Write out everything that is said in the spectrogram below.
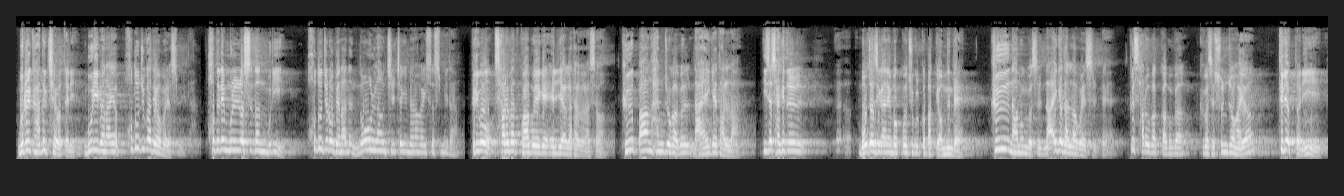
물을 가득 채웠더니 물이 변하여 포도주가 되어버렸습니다. 허들에 물로 쓰던 물이 포도주로 변하는 놀라운 질적인 변화가 있었습니다. 그리고 사르밧 과부에게 엘리야가 다가가서 그 빵 한 조각을 나에게 달라. 이제 자기들 모자지간에 먹고 죽을 것밖에 없는데 그 남은 것을 나에게 달라고 했을 때 그 사르밧 과부가 그것에 순종하여 드렸더니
